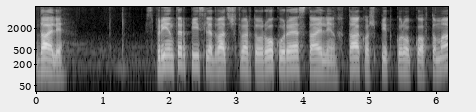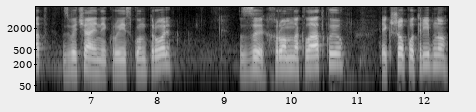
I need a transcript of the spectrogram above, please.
Далі. Спринтер після 24-го року рестайлінг. Також під коробку автомат, звичайний круїз-контроль з хром-накладкою. Якщо потрібно,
